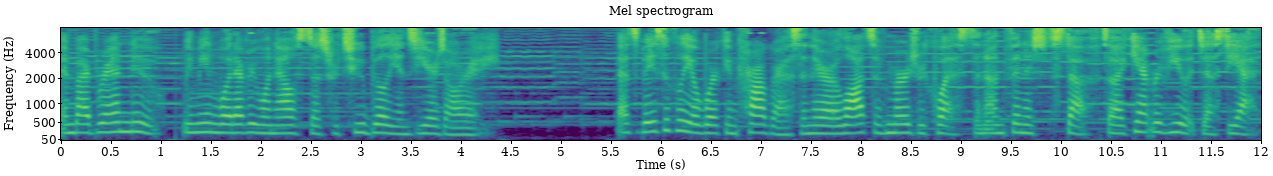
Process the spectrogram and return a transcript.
And by brand new, we mean what everyone else does for 2 billions years already. That's basically a work in progress and there are lots of merge requests and unfinished stuff, so I can't review it just yet.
